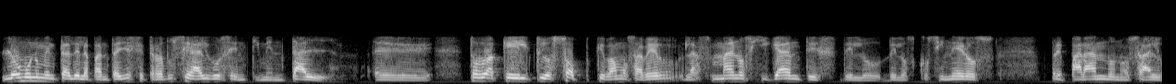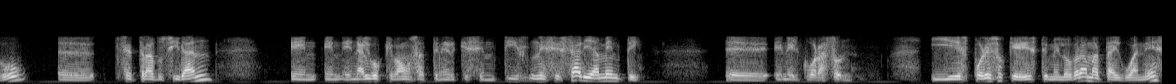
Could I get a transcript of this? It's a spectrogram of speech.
lo monumental de la pantalla se traduce a algo sentimental. Eh, todo aquel close-up que vamos a ver, las manos gigantes de, lo, de los cocineros preparándonos algo, eh, se traducirán en, en, algo que vamos a tener que sentir necesariamente eh, en el corazón. Y es por eso que este melodrama taiwanés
